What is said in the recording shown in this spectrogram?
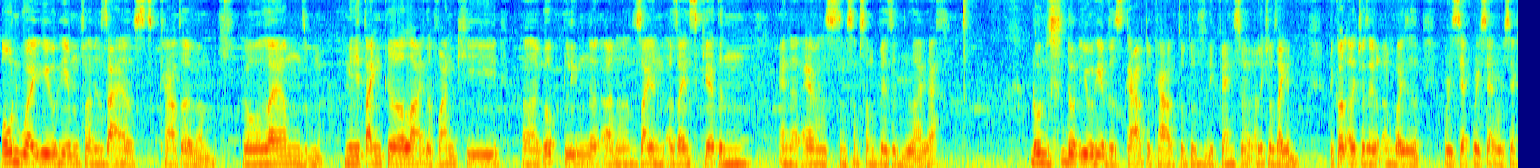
always use him for the counter um, golem mini tanker like the Vanky, uh, goblin uh, the giant uh, giant skeleton and uh, some some some vision like that. Don't don't use him to scout to count to, to defend uh, Electro Dragon because Electro Dragon always uh, reset reset reset.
